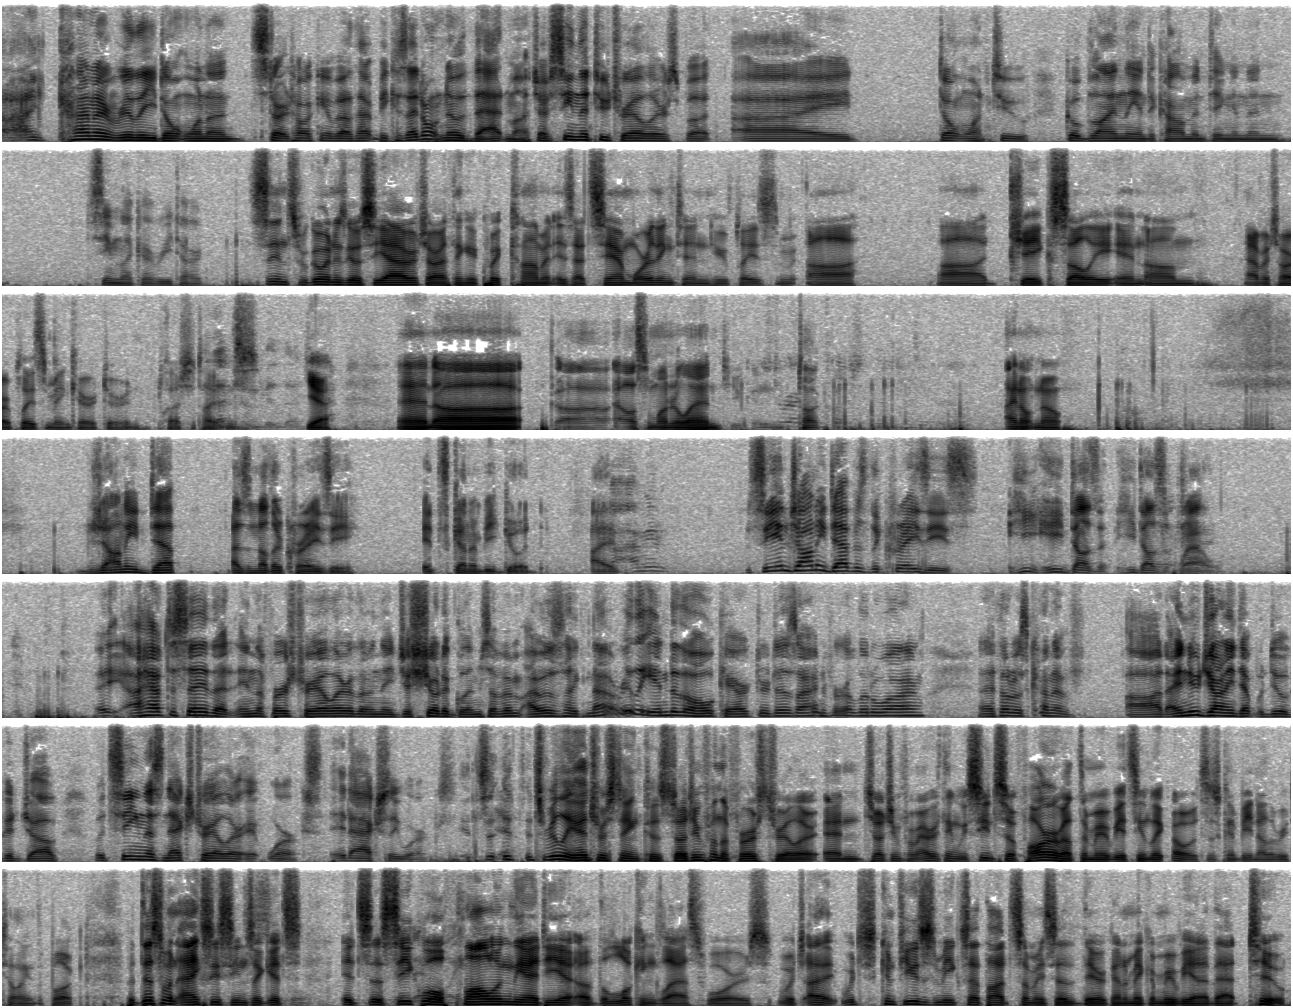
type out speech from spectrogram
I kind of really don't want to start talking about that because I don't know that much. I've seen the two trailers, but I don't want to go blindly into commenting and then seem like a retard. since we're going to go see Avatar, I think a quick comment is that Sam Worthington, who plays uh, uh, Jake Sully in um, Avatar, plays the main character in Clash of Titans. Yeah, and uh, uh, Alice in Wonderland. You can talk. I don't know. Johnny Depp as another crazy. It's gonna be good. I I mean, seeing Johnny Depp as the crazies. He he does it. He does it well. I- I have to say that in the first trailer, when they just showed a glimpse of him, I was like not really into the whole character design for a little while, and I thought it was kind of odd. I knew Johnny Depp would do a good job, but seeing this next trailer, it works. It actually works. It's it, it's really interesting because judging from the first trailer and judging from everything we've seen so far about the movie, it seemed like oh, it's just going to be another retelling of the book. But this one actually seems like it's it's a sequel following the idea of the Looking Glass Wars, which I which confuses me because I thought somebody said that they were going to make a movie out of that too.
